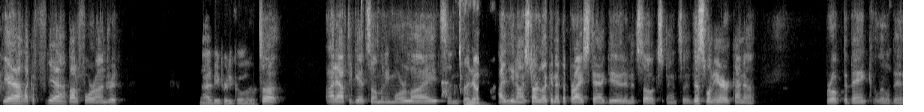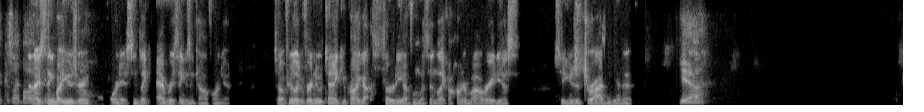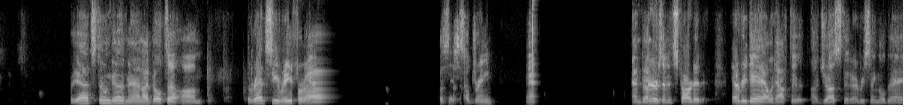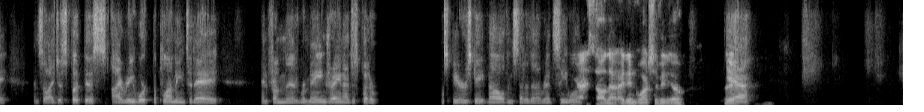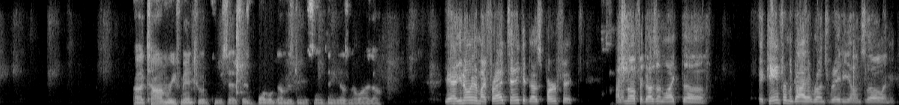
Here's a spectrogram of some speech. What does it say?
Yeah, like a yeah, about a 400. That'd be pretty cool, huh? So I'd have to get so many more lights, and I know. I, you know, I started looking at the price tag, dude, and it's so expensive. This one here kind of broke the bank a little bit because I bought. The nice thing about you is you're in California. It seems like everything's in California. So if you're looking for a new tank, you probably got 30 of them within like a hundred mile radius. So you can just drive and get it. Yeah. But yeah, it's doing good, man. I built a um, the Red Sea Reefer has a cell drain, and and uh, and it started every day. I would have to adjust it every single day, and so I just put this. I reworked the plumbing today, and from the main drain, I just put a Spears gate valve instead of the Red Sea one. Yeah, I saw that. I didn't watch the video. Yeah, Uh, Tom Reefman hundred two says his bubble gum is doing the same thing. He doesn't know why though. Yeah, you know, in my frag tank, it does perfect. I don't know if it doesn't like the. It came from a guy that runs Radions though, and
